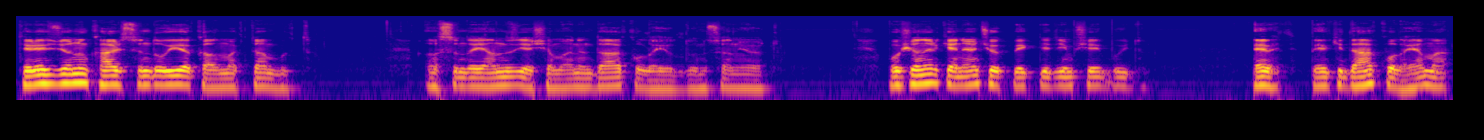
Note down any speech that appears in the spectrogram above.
Televizyonun karşısında uyuyakalmaktan bıktım. Aslında yalnız yaşamanın daha kolay olduğunu sanıyordum. Boşanırken en çok beklediğim şey buydu. Evet, belki daha kolay ama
